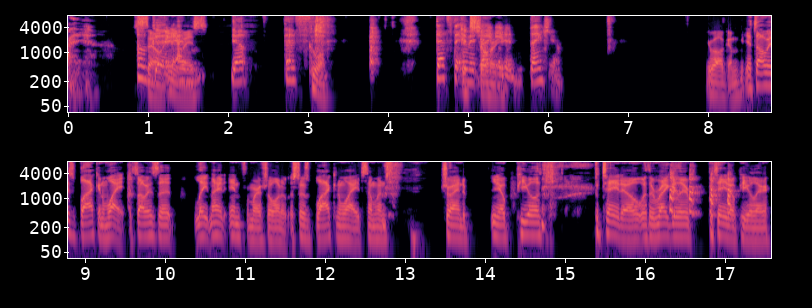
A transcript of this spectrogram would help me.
Oh, so, good. anyways. I'm, yep. That's cool. That's the good image story. I needed. Thank you. You're welcome. It's always black and white. It's always a late night infomercial and it shows black and white. Someone's trying to, you know, peel a potato with a regular potato peeler.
